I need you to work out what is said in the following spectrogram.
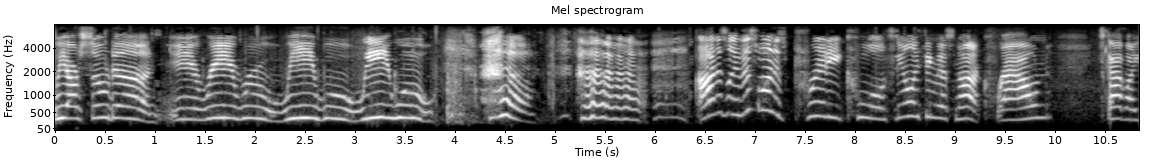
we are so done. Yeah, wee-woo, wee-woo, wee-woo. Honestly, this one is pretty cool. It's the only thing that's not a crown. It's got like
